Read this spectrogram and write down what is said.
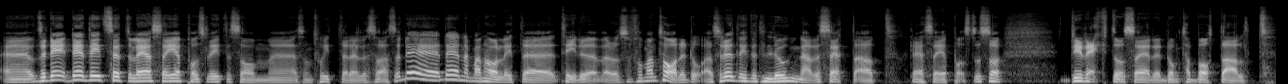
Eh, så det, det, det, är ett sätt att läsa e-post lite som, eh, som Twitter eller så. Alltså det, det, är när man har lite tid över och så får man ta det då. Alltså det är ett lite lugnare sätt att läsa e-post. Och så direkt då så är det de tar bort allt.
